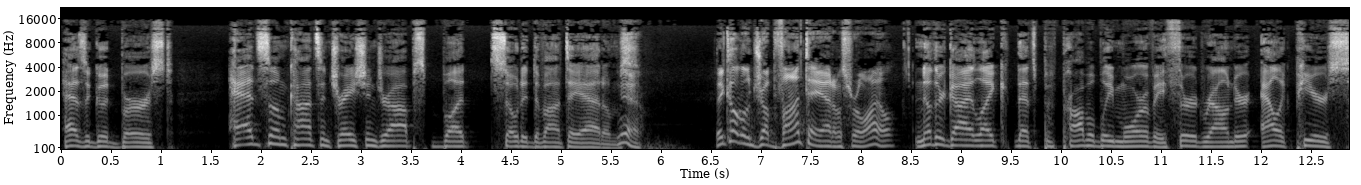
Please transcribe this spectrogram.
has a good burst. Had some concentration drops but so did Davante Adams. Yeah. They called him Dropvante Adams for a while. Another guy like that's probably more of a third rounder, Alec Pierce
